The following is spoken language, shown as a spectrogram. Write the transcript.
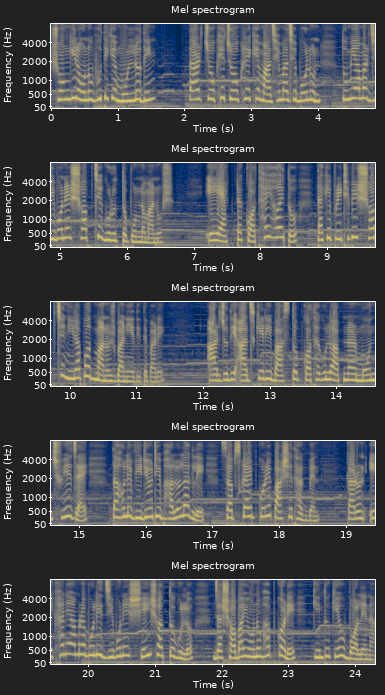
সঙ্গীর অনুভূতিকে মূল্য দিন, তার চোখে চোখ রেখে মাঝে মাঝে বলুন, তুমি আমার জীবনের সবচেয়ে গুরুত্বপূর্ণ মানুষ। এই একটা কথাই হয়তো তাকে পৃথিবীর সবচেয়ে নিরাপদ মানুষ বানিয়ে দিতে পারে। আর যদি আজকের এই বাস্তব কথাগুলো আপনার মন ছুঁয়ে যায়, তাহলে ভিডিওটি ভালো লাগলে সাবস্ক্রাইব করে পাশে থাকবেন। কারণ এখানে আমরা বলি জীবনের সেই সত্যগুলো যা সবাই অনুভব করে, কিন্তু কেউ বলে না।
